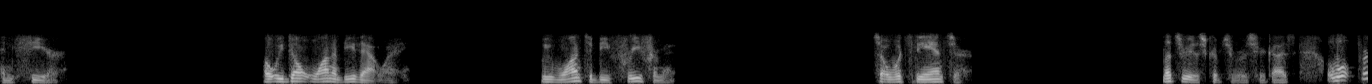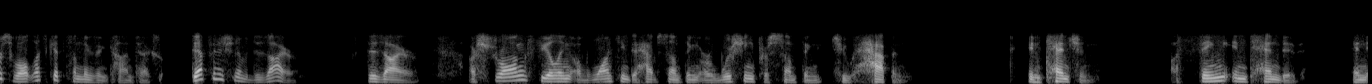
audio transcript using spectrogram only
and fear. But we don't want to be that way. We want to be free from it. So, what's the answer? Let's read a scripture verse here, guys. Well, first of all, let's get some things in context. Definition of a desire desire, a strong feeling of wanting to have something or wishing for something to happen. Intention, a thing intended, an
